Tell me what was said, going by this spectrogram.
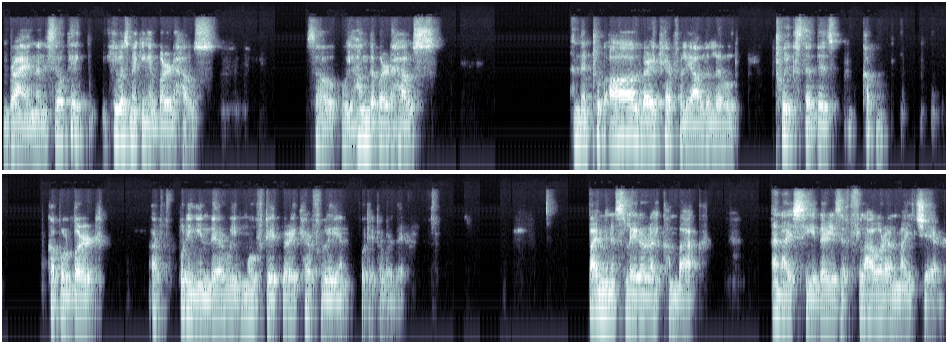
Brian and he said, okay, he was making a bird house. So we hung the bird house and then took all very carefully all the little twigs that this couple, couple bird are putting in there. We moved it very carefully and put it over there. Five minutes later, I come back and I see there is a flower on my chair.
